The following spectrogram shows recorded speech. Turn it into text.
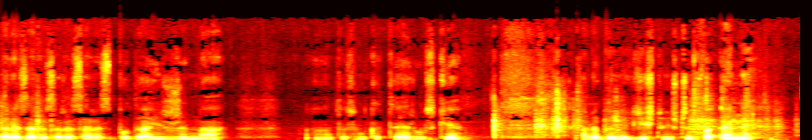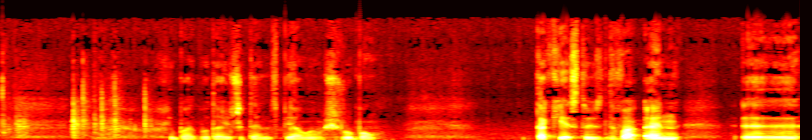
Zaraz, zaraz, zaraz, zaraz. Bodajże na. A, to są KT ruskie. Ale były gdzieś tu jeszcze dwa N. Chyba bodajże ten z białą śrubą. Tak jest, to jest 2N. Yy,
